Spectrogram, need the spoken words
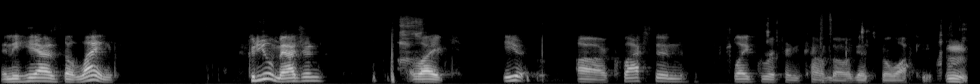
and he has the length. Could you imagine, like, uh, Claxton Blake Griffin combo against Milwaukee? Mm.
